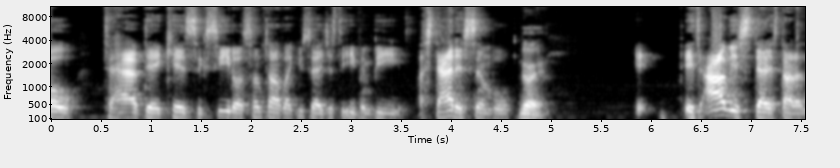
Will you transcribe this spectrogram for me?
go to have their kids succeed, or sometimes, like you said, just to even be a status symbol, Right. it's obvious that it's not a,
